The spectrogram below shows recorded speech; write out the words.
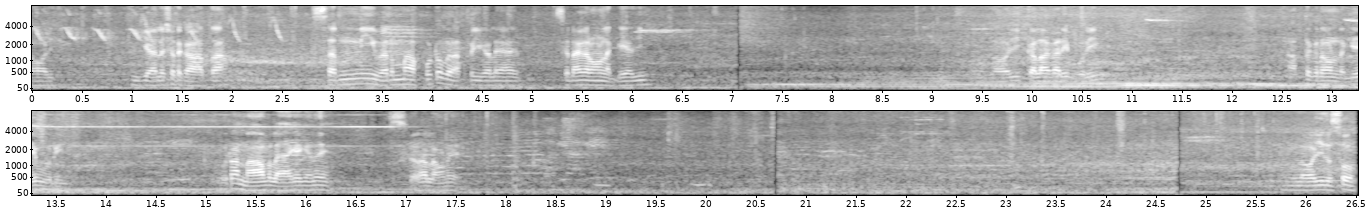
ਲਓ ਜੀ ਜੈਲ ਛੜਕਾਤਾ। ਸਰਨੀ ਵਰਮਾ ਫੋਟੋਗ੍ਰਾਫਰੀ ਵਾਲੇ ਸਿਰਾ ਕਰਾਉਣ ਲੱਗੇ ਆ ਜੀ। ਲਓ ਕਲਾਕਾਰੀ ਪੂਰੀ। ਹੱਥ ਕਰਾਉਣ ਲੱਗੇ ਪੂਰੀ। ਪੂਰਾ ਨਾਮ ਲੈ ਕੇ ਕਹਿੰਦੇ, ਸਿਰਾ ਲਾਉਣੇ। ਲਓ ਜੀ, ਦੱਸੋ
